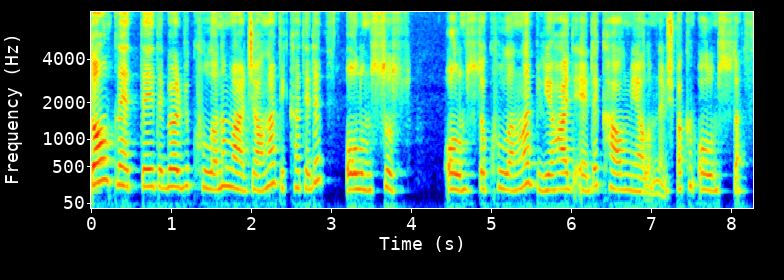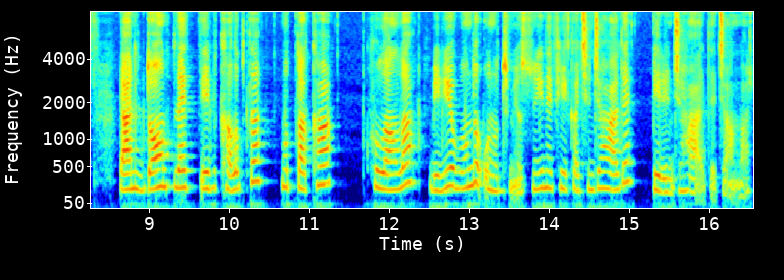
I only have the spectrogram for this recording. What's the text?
Don't let de böyle bir kullanım var canlar. Dikkat edin. Olumsuz. Olumsuz da kullanılabiliyor. Haydi evde kalmayalım demiş. Bakın olumsuz da. Yani don't let diye bir kalıp da mutlaka kullanılabiliyor. Bunu da unutmuyorsun. Yine fiil kaçıncı halde? Birinci halde canlar.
